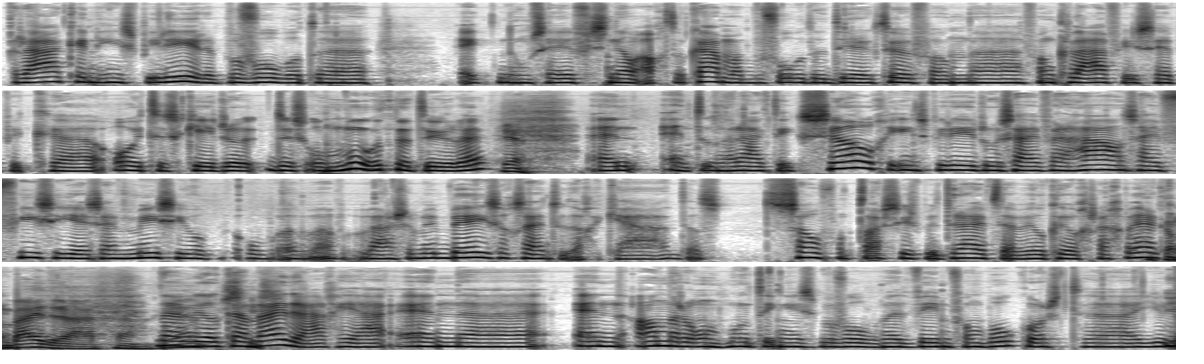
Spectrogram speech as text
raken en inspireren. Bijvoorbeeld ik noem ze even snel achter elkaar, maar bijvoorbeeld de directeur van, uh, van Klavis heb ik uh, ooit eens een keer dus ontmoet natuurlijk. Ja. En, en toen raakte ik zo geïnspireerd door zijn verhaal, zijn visie en zijn missie op, op waar ze mee bezig zijn. Toen dacht ik, ja, dat is zo'n fantastisch bedrijf, daar wil ik heel graag werken. kan bijdragen. Daar ja, wil ik precies. aan bijdragen, ja. En, uh, en andere ontmoeting is bijvoorbeeld met Wim van Bolkhorst, uh, jullie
